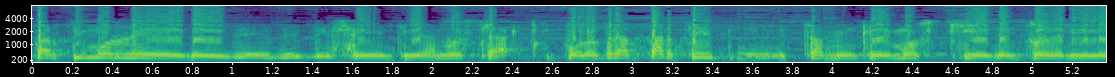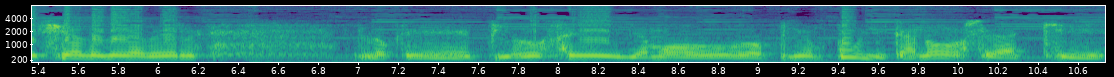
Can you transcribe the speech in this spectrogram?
partimos de, de, esa identidad nuestra. Por otra parte, también creemos que dentro de la Iglesia debe haber lo que Pío XII llamó opinión pública, ¿no? O sea, que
